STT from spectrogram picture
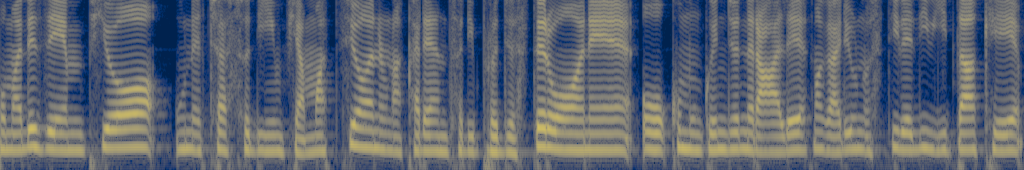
come ad esempio un eccesso di infiammazione, una carenza di progesterone o comunque in generale magari uno stile di vita che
